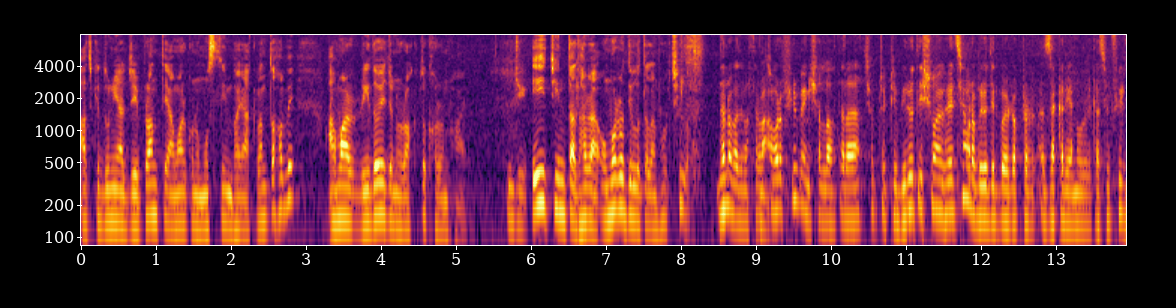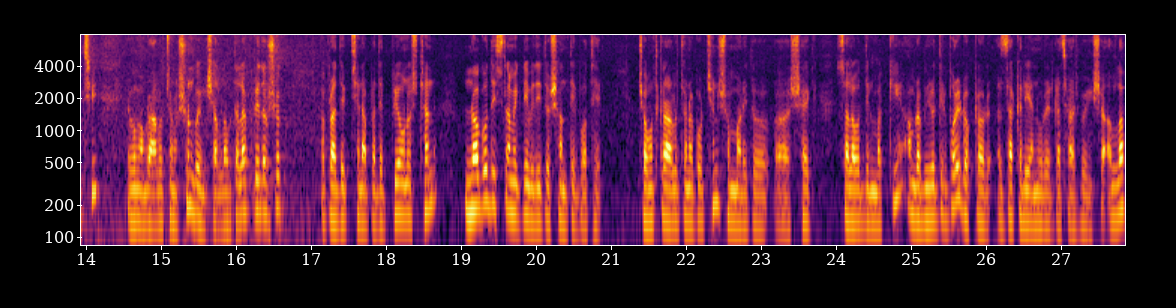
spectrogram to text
আজকে দুনিয়ার যে প্রান্তে আমার কোনো মুসলিম ভাই আক্রান্ত হবে আমার হৃদয়ে যেন রক্তক্ষরণ হয়। জি। এই চিন্তাধারা ওমর রদিল্লাহর ছিল। ধন্যবাদ আমরা ফিরবো ইনশাআল্লাহ তালা ছোট্ট একটি বিরতির সময় হয়েছে আমরা বিরতির পরে ডক্টর জাকারিয়া নুরের কাছে ফিরছি এবং আমরা আলোচনা শুনব ইনশাআল্লাহ তালা প্রিয় দর্শক আপনারা দেখছেন আপনাদের প্রিয় অনুষ্ঠান নগদ ইসলামিক নিবেদিত শান্তির পথে। চমৎকার আলোচনা করছেন সম্মানিত শেখ সালাউদ্দিন মাক্কি। আমরা বিরতির পরে ডক্টর জাকারিয়া নুরের কাছে আসব ইনশাআল্লাহ।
